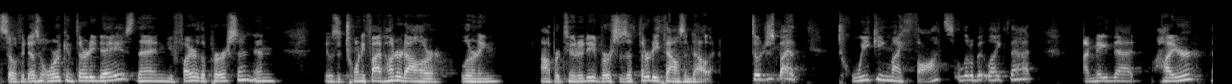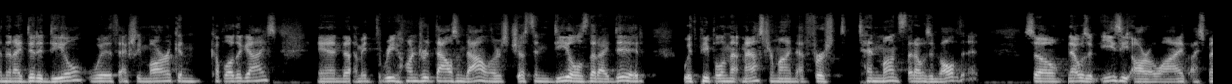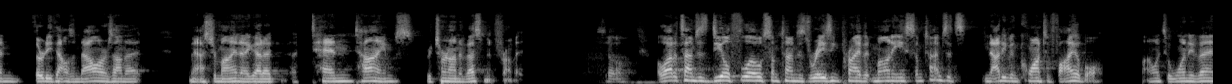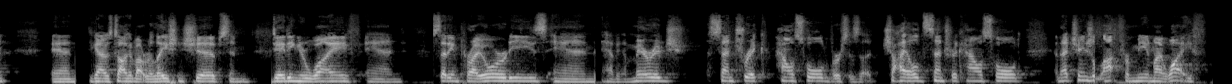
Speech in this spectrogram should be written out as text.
So if it doesn't work in 30 days, then you fire the person and it was a $2,500 learning opportunity versus a $30,000. So just by tweaking my thoughts a little bit like that, I made that hire and then I did a deal with actually Mark and a couple other guys and uh, I made $300,000 just in deals that I did with people in that mastermind that first 10 months that I was involved in it. So that was an easy ROI. I spent $30,000 on that mastermind. I got a, a 10 times return on investment from it. So a lot of times it's deal flow. Sometimes it's raising private money. Sometimes it's not even quantifiable. I went to one event and the guy was talking about relationships and dating your wife and setting priorities and having a marriage centric household versus a child centric household. And that changed a lot for me and my wife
